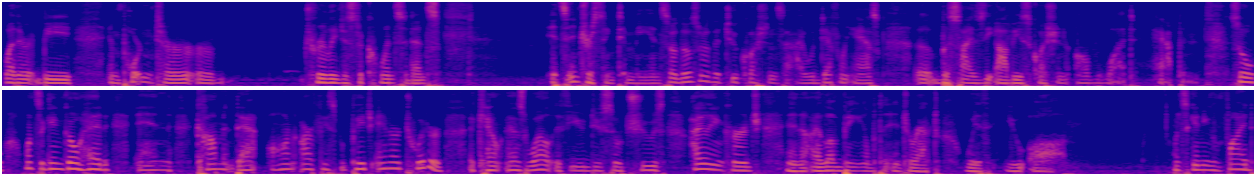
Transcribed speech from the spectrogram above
whether it be important or, or truly just a coincidence it's interesting to me. And so those are the two questions that I would definitely ask uh, besides the obvious question of what happened. So once again, go ahead and comment that on our Facebook page and our Twitter account as well if you do so choose. Highly encourage, and I love being able to interact with you all. Once again, you can find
